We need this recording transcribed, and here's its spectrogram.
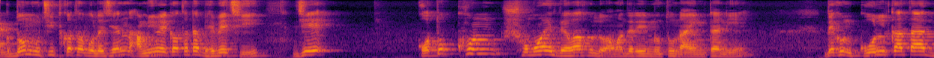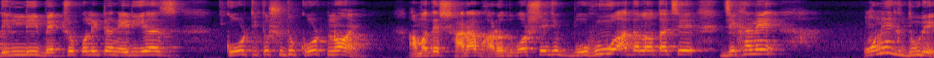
একদম উচিত কথা বলেছেন। আমিও এই কথাটা ভেবেছি যে কতক্ষণ সময় দেওয়া হলো আমাদের এই নতুন আইনটা নিয়ে? দেখুন কলকাতা দিল্লি মেট্রোপলিটন এরিয়াজ কোর্টই তো শুধু কোর্ট নয় আমাদের সারা ভারতবর্ষে যে বহু আদালত আছে যেখানে অনেক দূরে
